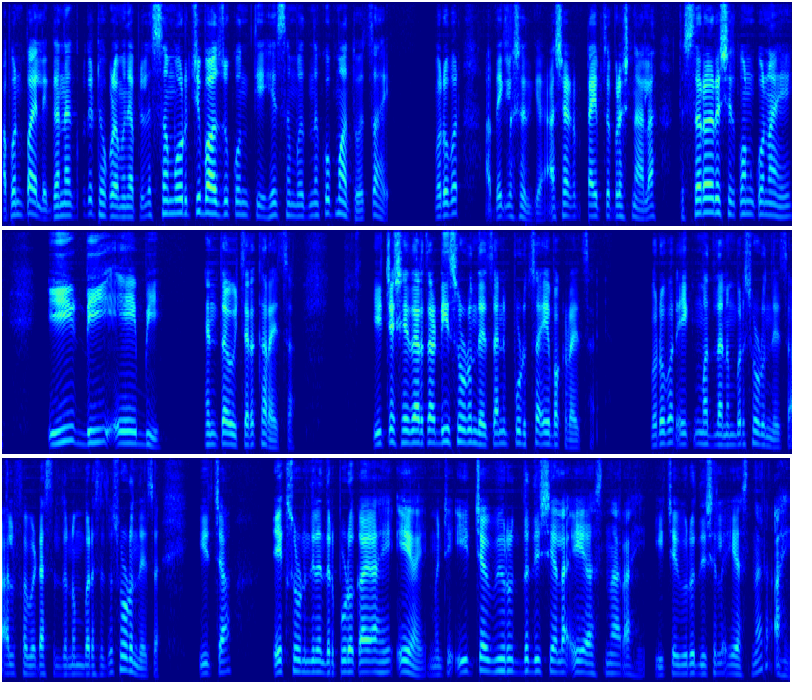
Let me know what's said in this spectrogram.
आपण पाहिले घनाकृती ठोकळ्यामध्ये आपल्याला समोरची बाजू कोणती आहे हे समजणं खूप महत्त्वाचं आहे. बरोबर? आता एक लक्षात घ्या. अशा टाईपचा प्रश्न आला. तर सरळ रेषेत कोण कोण आहे? ई डी ए बी ह्यांचा विचार करायचा. ईच्या शेजारचा डी सोडून द्यायचा आणि पुढचा ए पकडायचा आहे. बरोबर? एक मधला नंबर सोडून द्यायचा. अल्फाबेट असेल तर नंबर असेल तर सोडून द्यायचा. E ईच्या एक सोडून दिल्यानंतर पुढं काय आहे? ए आहे. म्हणजे e ईच्या विरुद्ध दिशेला ए असणार आहे. E ईच्या विरुद्ध दिशेला ए असणार आहे.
